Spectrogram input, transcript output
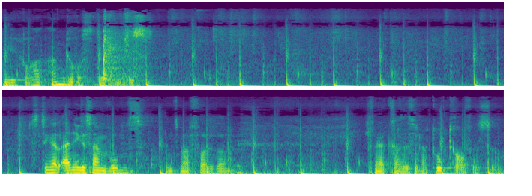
Wie gerade angerostet ist. Das Ding hat einiges am Wumms, wenn es mal voll war. Ich finde ja krass, dass hier noch Druck drauf ist, so.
